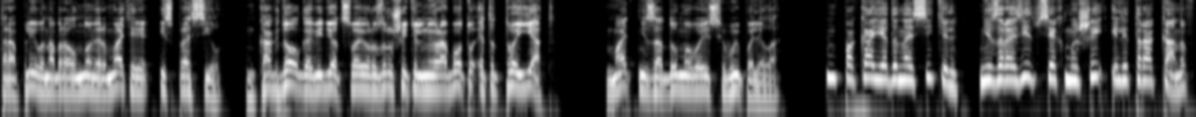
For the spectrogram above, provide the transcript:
торопливо набрал номер матери и спросил, «Как долго ведет свою разрушительную работу этот твой яд?» Мать, не задумываясь, выпалила. «Пока ядоноситель не заразит всех мышей или тараканов».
